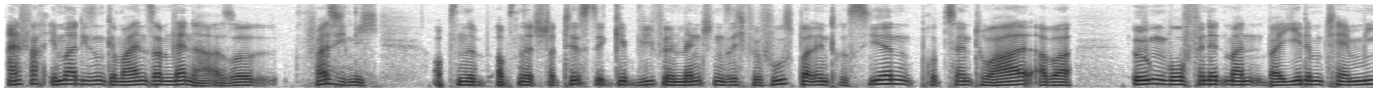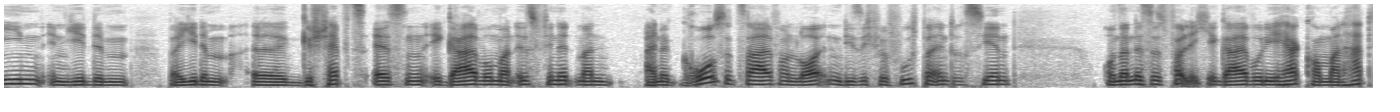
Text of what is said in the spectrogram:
einfach immer diesen gemeinsamen Nenner. Also weiß ich nicht, ob es eine, eine Statistik gibt, wie viele Menschen sich für Fußball interessieren, prozentual, aber irgendwo findet man bei jedem Termin, in jedem, bei jedem äh, Geschäftsessen, egal wo man ist, findet man eine große Zahl von Leuten, die sich für Fußball interessieren. Und dann ist es völlig egal, wo die herkommen. Man hat,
